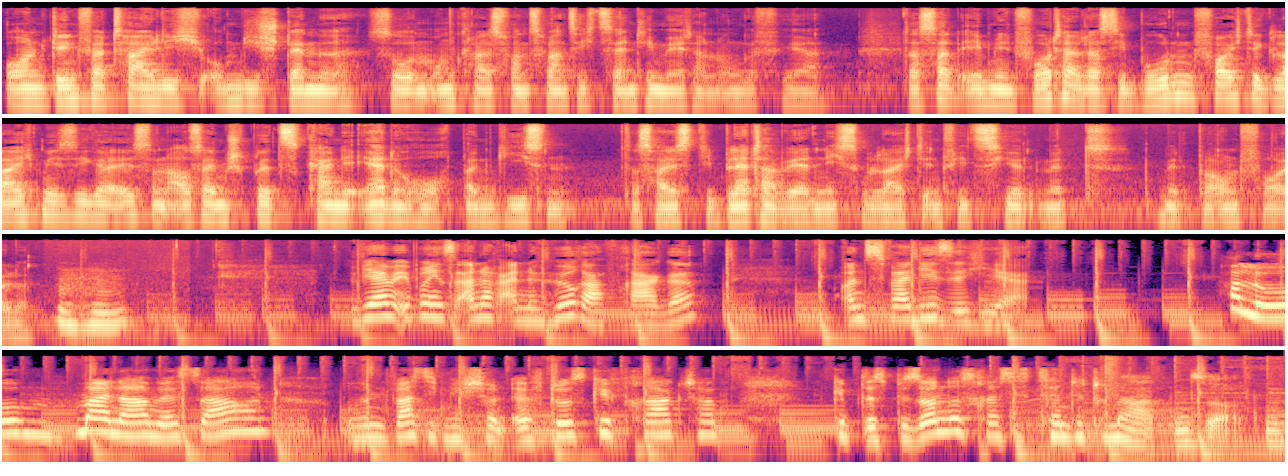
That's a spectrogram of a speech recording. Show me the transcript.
Und den verteile ich um die Stämme, so im Umkreis von 20 Zentimetern ungefähr. Das hat eben den Vorteil, dass die Bodenfeuchte gleichmäßiger ist und außerdem spritzt keine Erde hoch beim Gießen. Das heißt, die Blätter werden nicht so leicht infiziert mit, mit Braunfäule. Mhm. Wir haben übrigens auch noch eine Hörerfrage. Und zwar diese hier. Hallo, mein Name ist Aaron und was ich mich schon öfters gefragt habe, gibt es besonders resistente Tomatensorten?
